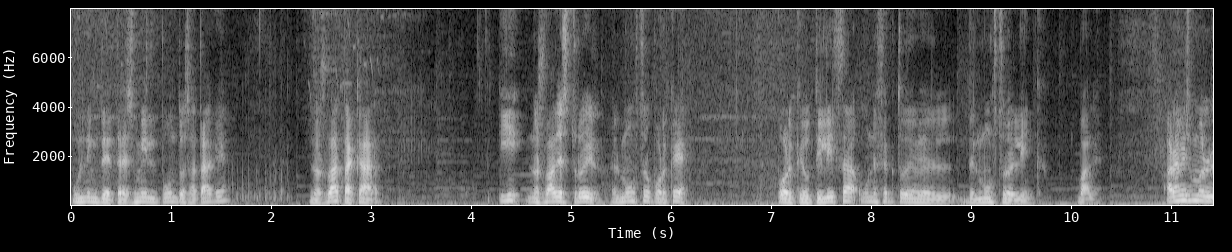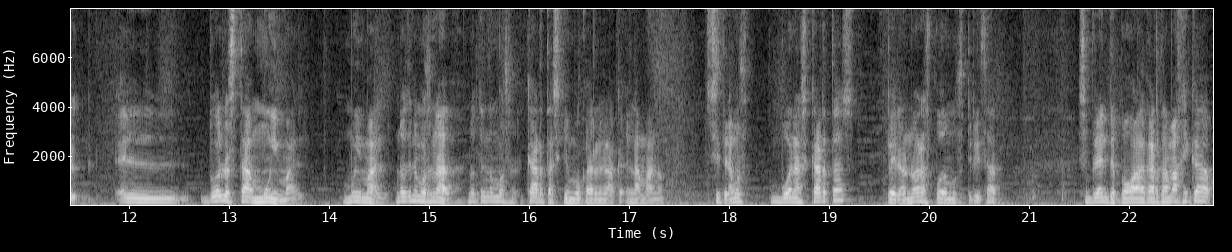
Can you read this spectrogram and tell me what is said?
Un Link de 3000 puntos de ataque. Nos va a atacar y nos va a destruir el monstruo. ¿Por qué? Porque utiliza un efecto del, monstruo de Link. Vale. Ahora mismo el, duelo está muy mal. Muy mal. No tenemos nada. No tenemos cartas que invocar en la, en la mano. Sí, tenemos buenas cartas, pero no las podemos utilizar. Simplemente pongo la carta mágica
